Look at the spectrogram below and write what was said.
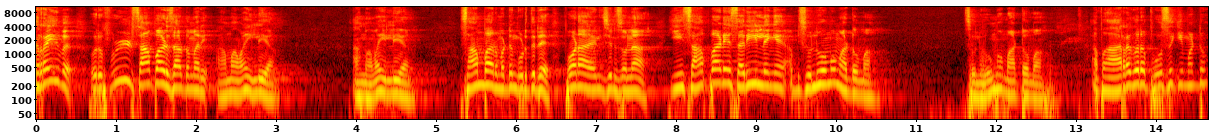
நிறைவு ஒரு ஃபுல் சாப்பாடு சாப்பிட்ட மாதிரி. ஆமாவா இல்லையா? ஆமாவா இல்லையா? சாம்பார் மட்டும் கொடுத்துட்டு போடா இருந்துச்சுன்னு சொன்னால் ஈ சாப்பாடே சரியில்லைங்க. அப்படி சொல்லுவோமா மாட்டோமா? சொல்லுவோமா மாட்டோமா? அப்போ அறகுறை பூசைக்கு மட்டும்?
